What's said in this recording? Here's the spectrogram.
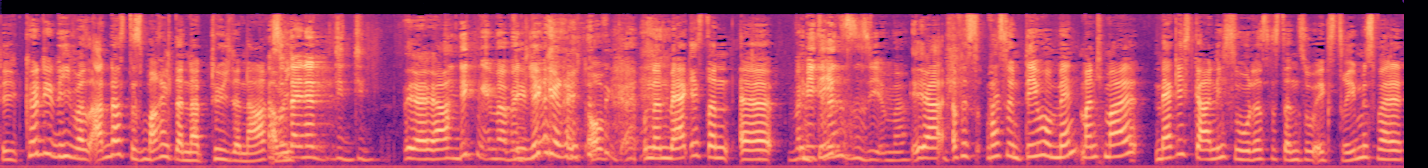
Die Könnt ihr nicht was anderes? Das mache ich dann natürlich danach. Also aber deine, die, die ja, ja. Die nicken immer bei die dir. Die nicken recht oft. und dann merke ich dann, äh, Bei mir grinsen sie immer. Ja, aber es, weißt du, in dem Moment manchmal merke ich es gar nicht so, dass es dann so extrem ist, weil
